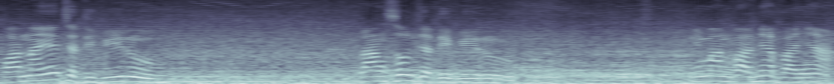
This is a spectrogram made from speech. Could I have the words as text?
warnanya jadi biru. Langsung jadi biru. Ini manfaatnya banyak.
